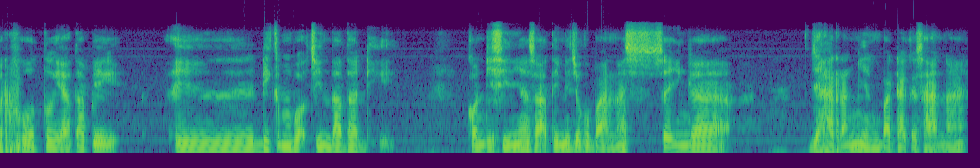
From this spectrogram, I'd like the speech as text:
berfoto ya. Tapi eh, di Gembok Cinta tadi kondisinya saat ini cukup panas sehingga jarang yang pada ke sana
